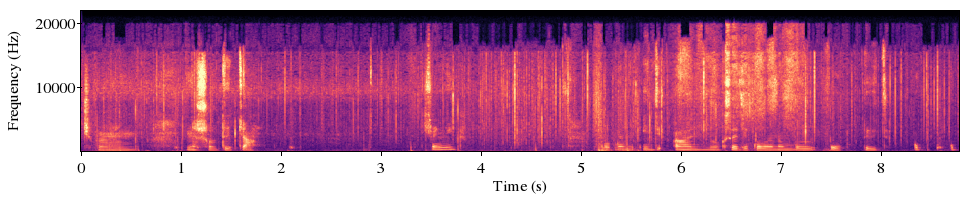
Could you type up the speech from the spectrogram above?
Чекаємо нашого дитя. Ще ніч. Прям ідеально. Кстати, коли нам були... О, дивіться. Оп, оп.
